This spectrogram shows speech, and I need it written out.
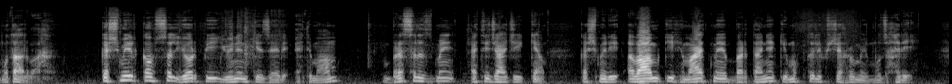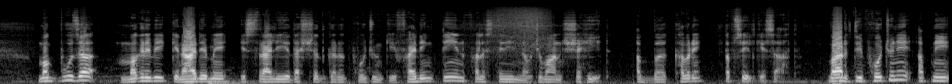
مطالبہ۔ کشمیر کونسل یورپی یونین کے زیر اہتمام۔ برسلز میں احتجاجی کیمپ۔ کشمیری عوام کی حمایت میں برطانیہ کے مختلف شہروں میں مظاہرے۔ مقبوضہ مغربی کنارے میں اسرائیلی دہشت گرد فوجوں کی فائرنگ تین فلسطینی نوجوان شہید۔ اب خبریں تفصیل کے ساتھ۔ بھارتی فوجوں نے اپنی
